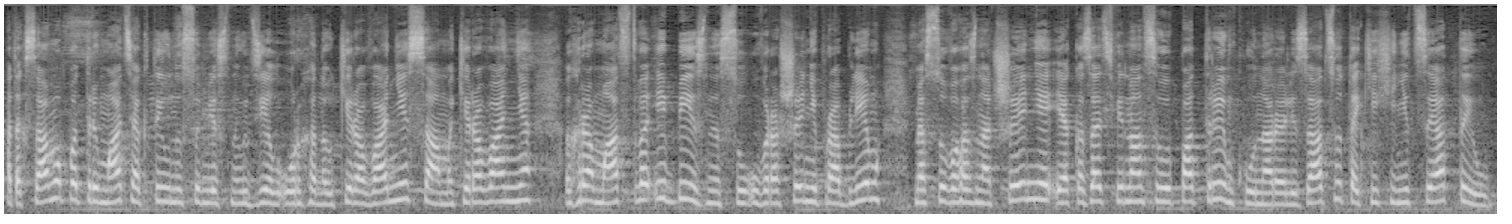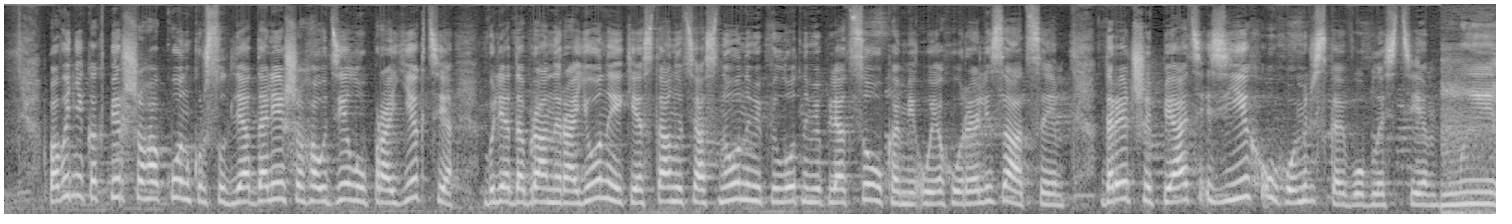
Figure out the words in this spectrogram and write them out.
а таксама падтрымаць актыўны сумесны ўдзел органаў кіравання і самакіравання, грамадства і бізнесу ў вырашэнні праблем мясцовага значэння і аказаць фінансавую падтрымку на рэалізацыю такіх ініцыятыў. Па выніках першага конкурсу для далейшага ўдзелу ў праекце былі адабраны раёны, якія стануць асноўнымі пілотнымі пляцоўкамі ў яго рэалізацыі. Дарэчы, пяць з іх у Гомельской области. Мы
